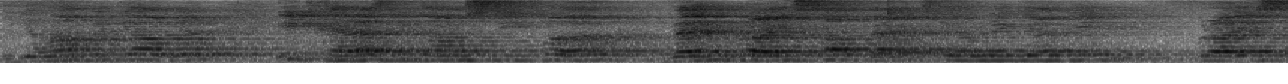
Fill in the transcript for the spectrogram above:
तो यहाँ पे क्या हो गया? It has become steeper when price of X ये हमने क्या किया? Price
